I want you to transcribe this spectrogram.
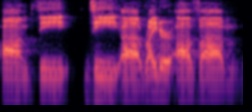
Um, the the uh, writer of um,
